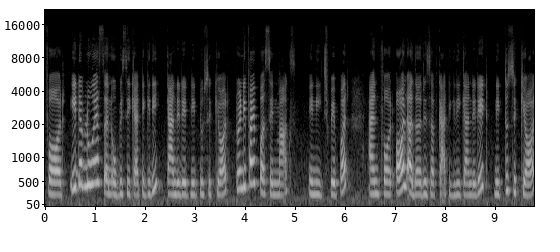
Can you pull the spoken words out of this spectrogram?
For EWS and OBC category, candidate need to secure 25% marks in each paper and for all other reserve category candidate need to secure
